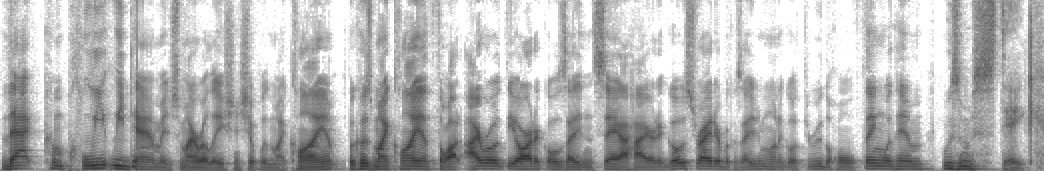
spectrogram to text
That completely damaged my relationship with my client because my client thought I wrote the articles. I didn't say I hired a ghostwriter because I didn't want to go through the whole thing with him. It was a mistake.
